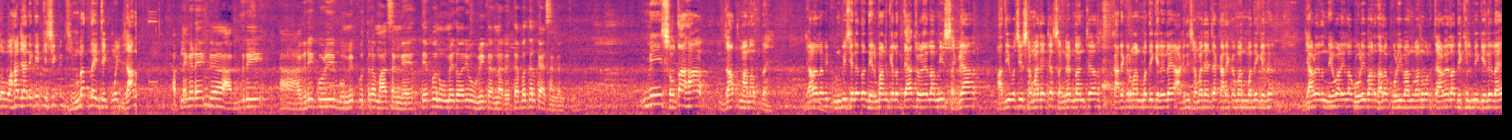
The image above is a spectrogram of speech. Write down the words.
तो वहाँ जाने की किसी की हिम्मत नहीं थी कोई जान आपल्याकडे एक आगरी आगरी कोळी भूमिपुत्र महासंघ आहे ते पण उमेदवारी उभी करणार आहे त्याबद्दल काय सांगाल तुम्ही? मी स्वतः जात मानत नाही. ज्यावेळेला मी कुणबी सेनेचं निर्माण केलं त्याच वेळेला मी सगळ्या आदिवासी समाजाच्या संघटनांच्या कार्यक्रमांमध्ये गेलेलं आहे आगरी समाजाच्या कार्यक्रमांमध्ये गेलं. ज्यावेळेला नेवाळीला गोळीबार झाला कोळी बांधवांवर त्यावेळेला देखील मी गेलेलो आहे.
